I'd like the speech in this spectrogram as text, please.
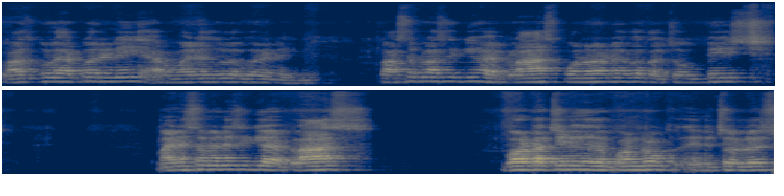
প্লাসগুলো এক করে নিই আর মাইনাসগুলো করে নিই। প্লাসে প্লাসে কি হয়? প্লাস পনেরো নয় কত? চব্বিশ। মাইনাসে মাইনাসে কি হয়? প্লাস বড়টা চিহ্ন কত পনেরো, এনে চল্লিশ।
